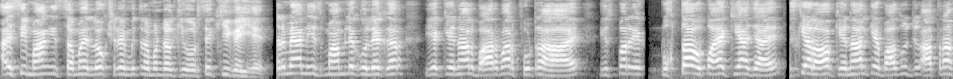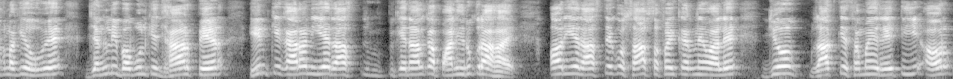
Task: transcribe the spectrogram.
ऐसी मांग इस समय लोक श्रेय मित्र मंडल की ओर से की गई है। दरमियान इस मामले को लेकर यह केनाल बार बार फूट रहा है। इस पर एक पुख्ता उपाय किया जाए। इसके अलावा केनाल के बाजू अतराफ लगे हुए जंगली बबूल के झाड़, पेड़, इनके कारण ये केनाल का पानी रुक रहा है और ये रास्ते को साफ़ सफ़ाई करने वाले जो रात के समय रेती और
